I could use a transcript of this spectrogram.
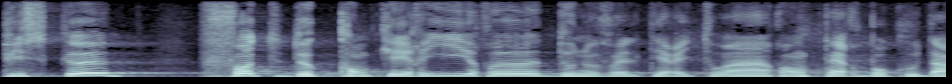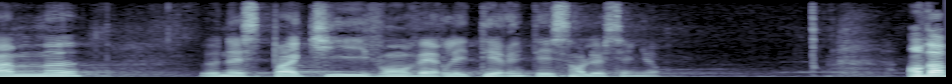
puisque, faute de conquérir de nouveaux territoires, on perd beaucoup d'âmes, n'est-ce pas, qui vont vers l'éternité sans le Seigneur. On va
